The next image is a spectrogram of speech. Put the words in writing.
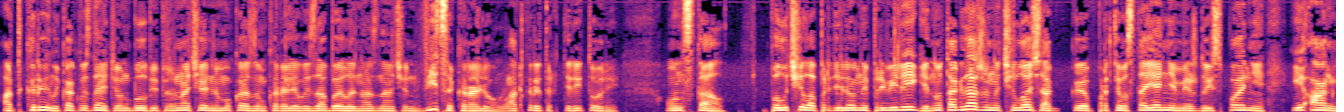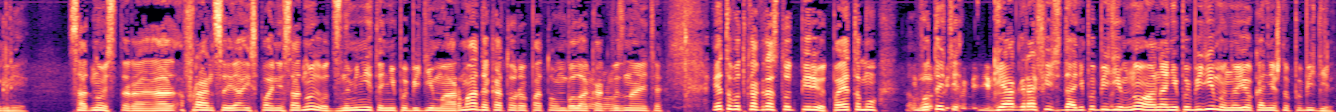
открыл, и как вы знаете, он был первоначальным указом королевы Изабеллы назначен вице-королем открытых территорий, он стал получил определенные привилегии, но тогда же началось а, противостояние между Испанией и Англией. С одной стороны, а, Франция и Испания с одной, вот знаменитая непобедимая армада, которая потом была, как вы знаете, это вот как раз тот период. Поэтому вот Немножко эти непобедимая. географические, да, непобедимая, но она непобедимая, но ее, конечно, победили.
